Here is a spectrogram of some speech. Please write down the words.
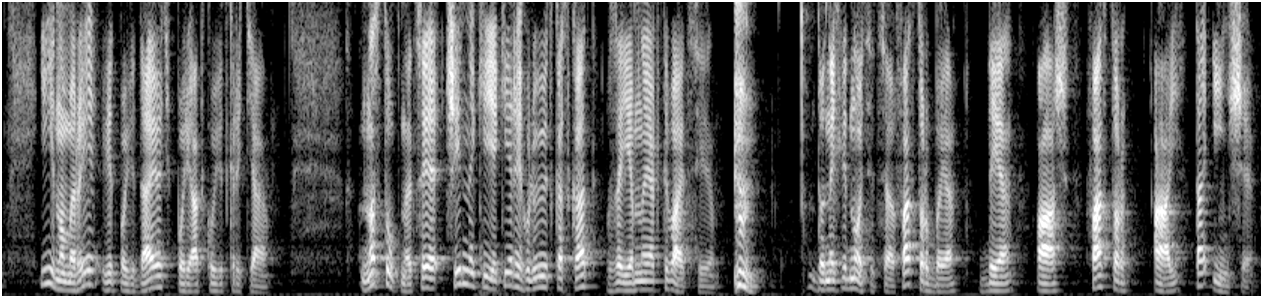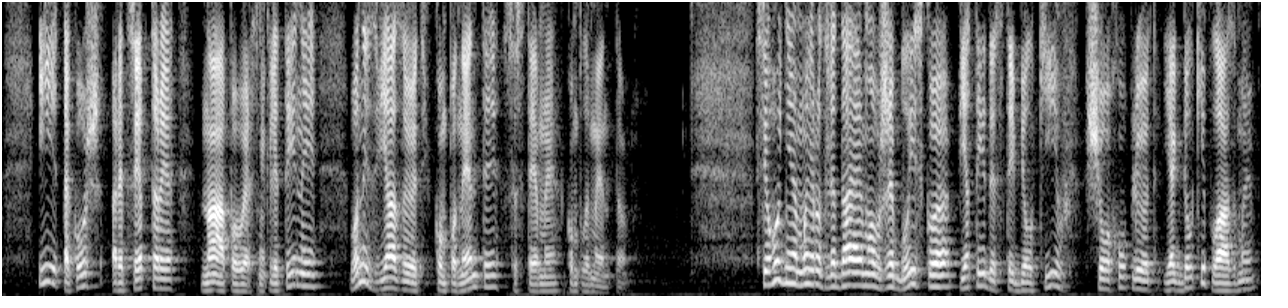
І номери відповідають порядку відкриття. Наступне це чинники, які регулюють каскад взаємної активації. До них відносяться фактор Б, Д, H, фактор I та інші. І також рецептори на поверхні клітини. Вони зв'язують компоненти системи комплементу. Сьогодні ми розглядаємо вже близько 50 білків, що охоплюють як білки плазми,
